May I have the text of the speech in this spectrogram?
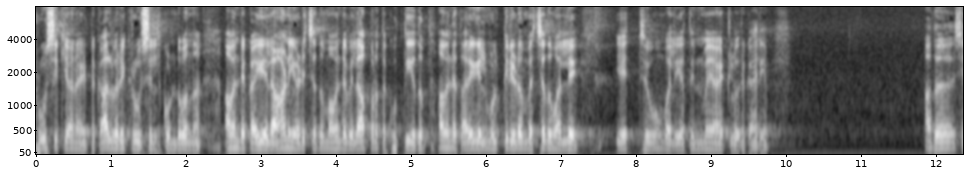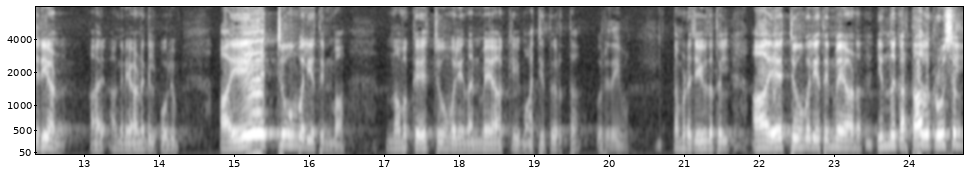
ക്രൂശിക്കാനായിട്ട് കാൽവരി ക്രൂശിൽ കൊണ്ടുവന്ന് അവന്റെ കയ്യിൽ ആണിയടിച്ചതും അവന്റെ വിലാപ്പുറത്ത് കുത്തിയതും അവന്റെ തലയിൽ മുൾക്കിരീടം വെച്ചതുമല്ലേ? ഏറ്റവും വലിയ തിന്മയായിട്ടുള്ളൊരു കാര്യം. അത് ശരിയാണ്. അങ്ങനെയാണെങ്കിൽ പോലും ആ ഏറ്റവും വലിയ തിന്മ നമുക്ക് ഏറ്റവും വലിയ നന്മയാക്കി മാറ്റി തീർത്ത ഒരു ദൈവം. നമ്മുടെ ജീവിതത്തിൽ ആ ഏറ്റവും വലിയ തിന്മയാണ്. ഇന്ന് കർത്താവ് ക്രൂശിൽ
